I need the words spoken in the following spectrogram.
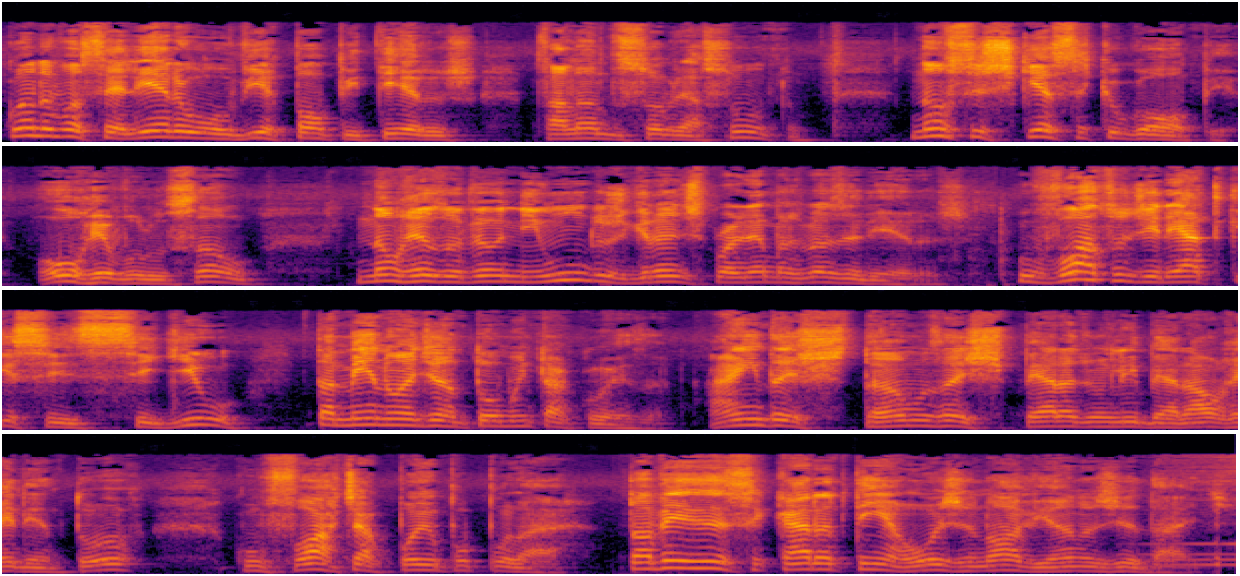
quando você ler ou ouvir palpiteiros falando sobre o assunto, não se esqueça que o golpe ou revolução não resolveu nenhum dos grandes problemas brasileiros. O voto direto que se seguiu também não adiantou muita coisa. Ainda estamos à espera de um liberal redentor com forte apoio popular. Talvez esse cara tenha hoje nove anos de idade.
